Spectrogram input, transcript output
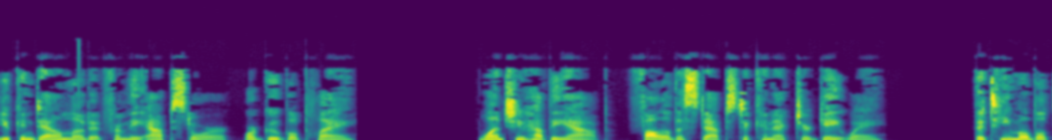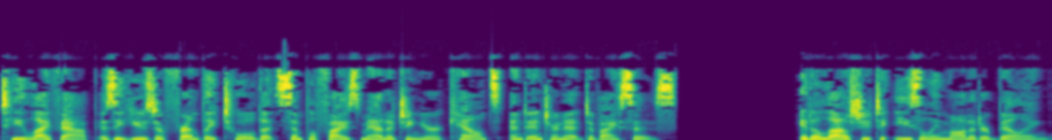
you can download it from the App Store or Google Play. Once you have the app, follow the steps to connect your gateway. The T-Mobile T-Life app is a user-friendly tool that simplifies managing your accounts and internet devices. It allows you to easily monitor billing,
